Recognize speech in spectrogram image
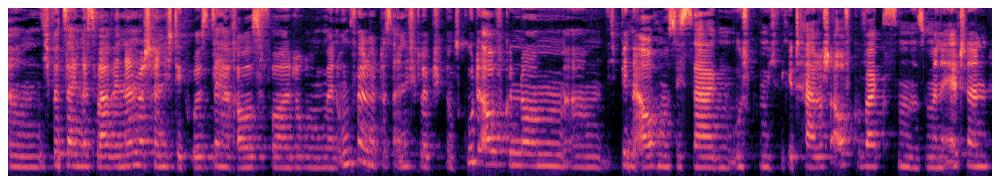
Ähm, ich würde sagen, das war, wenn dann wahrscheinlich die größte Herausforderung. Mein Umfeld hat das eigentlich, glaube ich, ganz gut aufgenommen. Ähm, ich bin auch, muss ich sagen, ursprünglich vegetarisch aufgewachsen. Also meine Eltern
